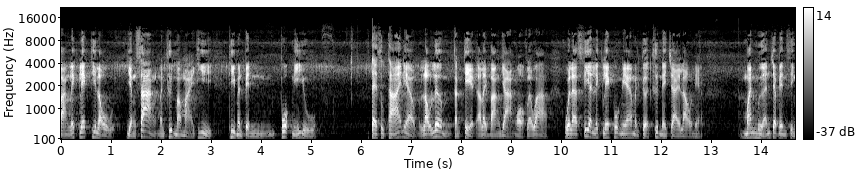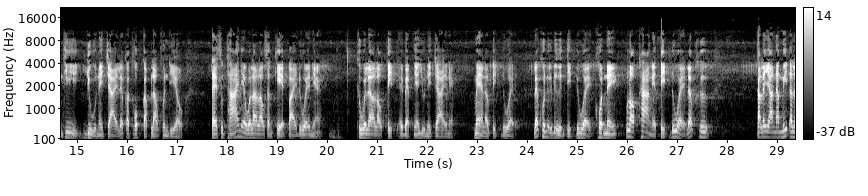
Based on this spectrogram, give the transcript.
บางเล็ก ๆ ที่เราอย่างสร้างมันขึ้นมาใหม่ที่ที่มันเป็นพวกนี้อยู่ แต่สุดท้ายเนี่ยเราเริ่มสังเกตอะไรบางอย่างออกแล้วว่า เวลาเสี้ยนเล็ก ๆ พวกนี้มันเกิดขึ้นในใจเราเนี่ยมันเหมือนจะเป็นสิ่งที่อยู่ในใจแล้วกระทบกับเราคนเดียว แต่สุดท้ายเนี่ยเวลาเราสังเกตไปด้วยเนี่ยคือเวลาเราติดไอ้แบบนี้อยู่ในใจเนี่ย แม่เราติดด้วย แล้วคนอื่นๆติดด้วย คนในรอบข้างเนี่ยติดด้วย แล้วคือกัลยาณมิตรอะไร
